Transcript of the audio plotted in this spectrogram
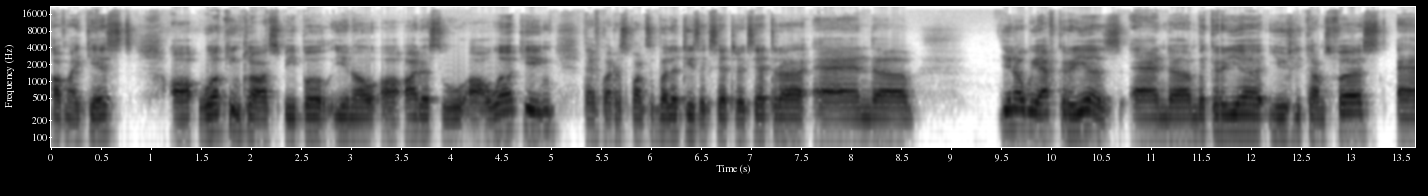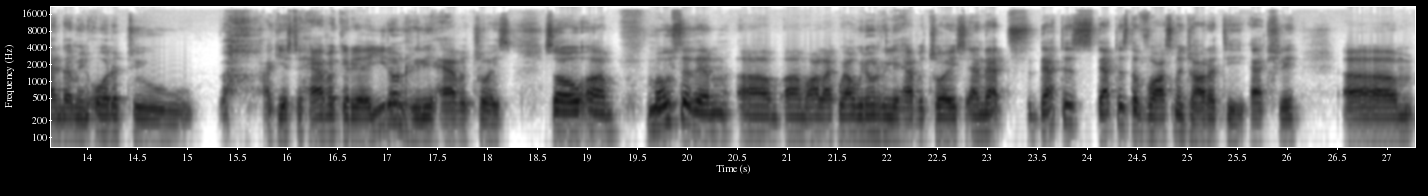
of my guests are working class people, you know, are artists who are working, they've got responsibilities, etc., etc., and um, you know, we have careers, and um, the career usually comes first. And um, in order to, I guess, to have a career, you don't really have a choice. So um, most of them um, um, are like, well, we don't really have a choice, and that's that is that is the vast majority actually. Um,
